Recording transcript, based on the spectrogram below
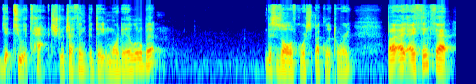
get too attached, which I think that Dayton Moore did a little bit. This is all, of course, speculatory. But I, I think that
